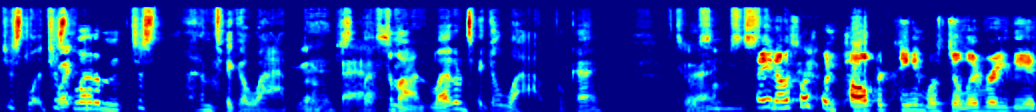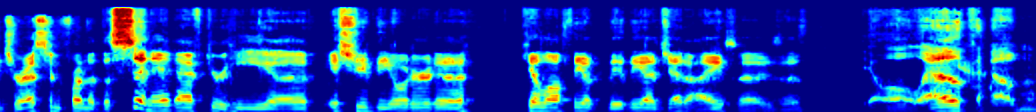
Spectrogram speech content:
just let just Wait. let him just let him take a lap. Let him let- come on, let him take a lap, okay? Right. Hey, you know, it's like when Palpatine was delivering the address in front of the Senate after he uh, issued the order to kill off the the, the uh, Jedi. So he says, "You're welcome,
